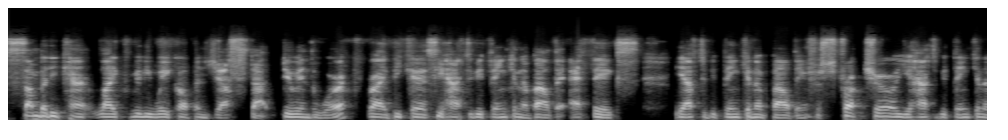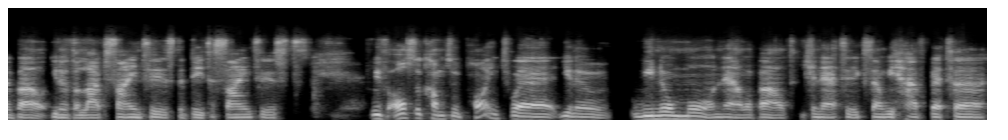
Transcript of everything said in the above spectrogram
somebody can't like really wake up and just start doing the work, right? Because you have to be thinking about the ethics, you have to be thinking about the infrastructure, you have to be thinking about, you know, the lab scientists, the data scientists we've also come to a point where, you know, we know more now about genetics and we have better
